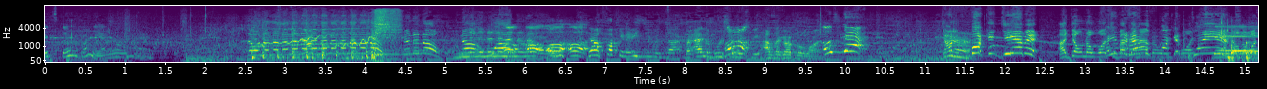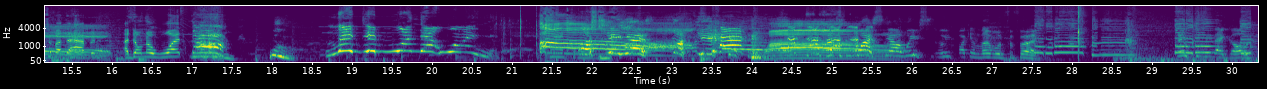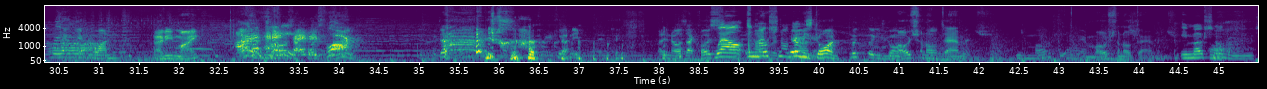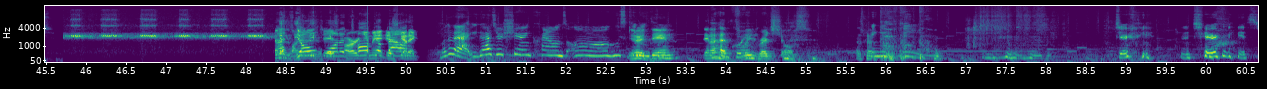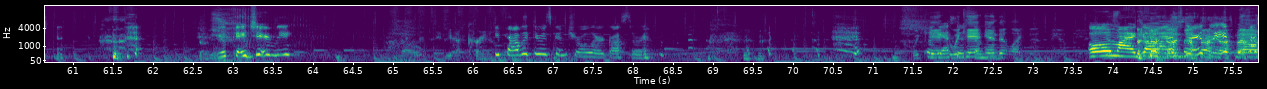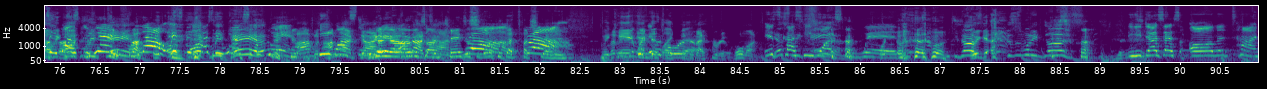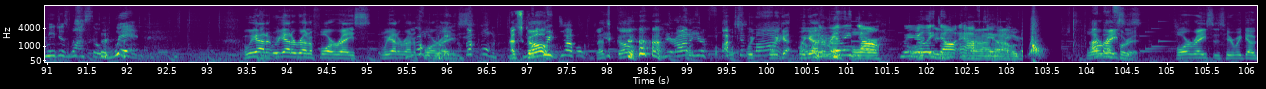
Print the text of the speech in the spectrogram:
it's so funny. I don't know why. No, no, no, no, no, no, no, no, no, no, no, no, no, no, no, No, no, no, no, what? no, no, no. Oh, oh, oh. How fucking easy was that? But and the boost Oh. hits me as I go over the line. Oh snap! God fucking damn it! I don't know what's I about even to have the happen with these fucking points. plan. I don't know what's about to happen. I don't know what. Ah! Lyndon won that one. Oh shit, yes! Fuck yeah! Wow. Twice now, we've we fucking leveled for first. Thanks for that gold. Thank you, everyone. I need Mike. I Hey, hey, fuck! Johnny. I didn't know it was that close. Well, emotional Jeremy's damage. gone. Look, look, he's gone. Emotional damage. Emotion. Emotional damage. Emotional damage. I don't want to talk argument is about gonna it. Look at that. You guys are sharing crowns. Aw, who's You know, king? Dan, Dan, I had three red shells. That's King when. and queen. Jeremy. Jeremy is. you okay, Jeremy? Yeah, cramp. He probably threw his controller across the room. We can't. We can't some- end it like this, man. Oh my god, seriously? It's No, because he we wants to win! can. No, it's because Fuck he we wants can. to win! I'm- he I'm wants not to We're done. gonna win! go to overtime. done. Kansas is gonna put that Bruh, touchdown bruh. We Let me can't get end it like controller that I threw. Hold on. It's because we he can. wants to win. He does. We got- This is what he does. He does this all the time. He just wants to win. We got to We got to run a four race. We got to run a four race. don't. Let's No, go. we don't. Let's go. You're out of your fucking We, mind. we got. We Oh, got We to run really four. don't. We really don't have Nah, to. nah, we're- Four I'm up races. for it. Four races. Here we go.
